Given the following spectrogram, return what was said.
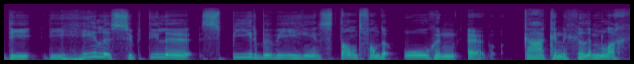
die, die hele subtiele spierbewegingen, stand van de ogen, eh, kaken, glimlach,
